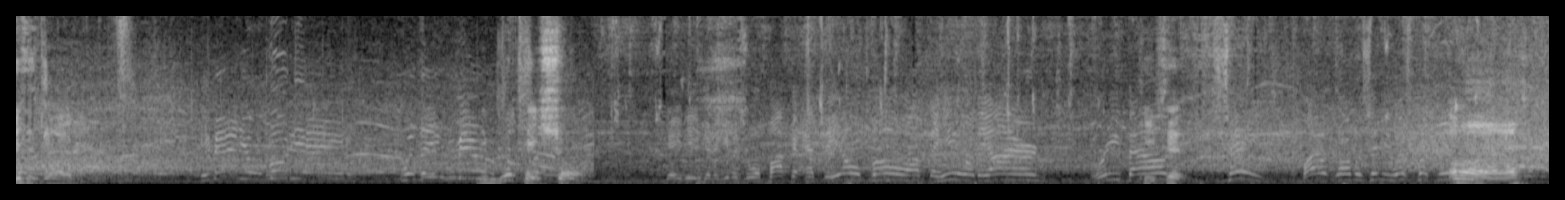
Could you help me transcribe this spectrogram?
This is wild. Emmanuel Mudiay with a miracle what a shot. KD going to give it to Ibaka at the elbow off the heel of the iron. Rebound. Keeps it. Change by Oklahoma City. Westbrook. Oh.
